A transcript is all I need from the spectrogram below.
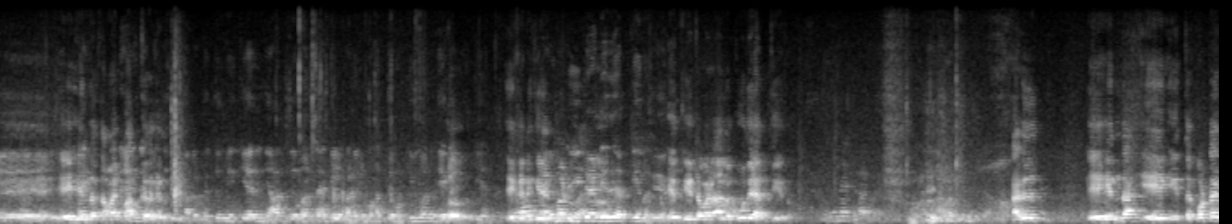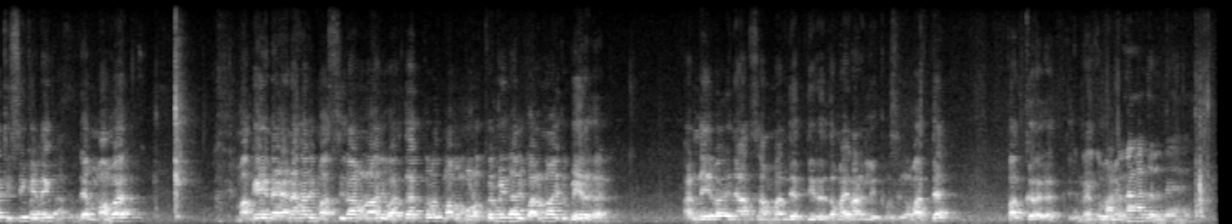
මේ ඒ හින්දා තමයි පත් කරගෙන තියෙන්නේ. අර මෙතුමිය කියන්නේ ඥාතිකමක් නැහැ කියලා රනිල් මහත්තයම කිව්වනේ. ඒකයි කියන්නේ. ඒකනේ කියන්නේ. ඊට වැඩි. ඒක ඊට වඩා ලොකු දෙයක් තියෙනවා. හරිද? ඒ හින්දා ඒ එතකොට කිසි කෙනෙක් දැන් මම මගේ නෑන හරි මස්සිනා මොනවා හරි වරදක් කළොත් මම මොන ක්‍රමෙන් හරි බලනවා ඒක බේරගන්න. අන්න ඒ වගේ ඥාති සම්බන්ධයක් තියෙන තමයි රනිල් වික්‍රමසිංහ මහත්තයා පත් කරගත්තේ. මට නම් අදලා නෑ.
